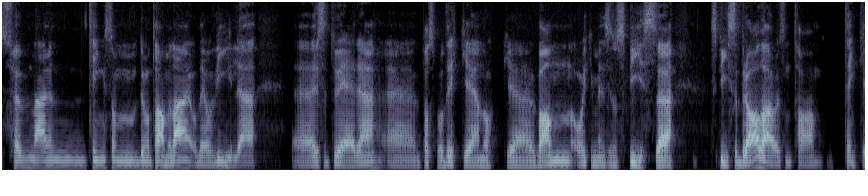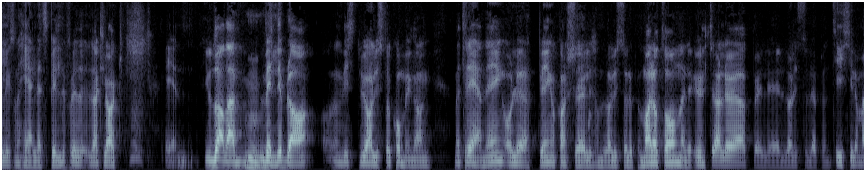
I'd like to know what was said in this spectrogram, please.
Søvn er en ting som du må ta med deg, og det å hvile. Eh, restituere, eh, passe på å drikke nok eh, vann, og ikke minst liksom, spise, spise bra. Da, og liksom, ta, tenke liksom helhetsbildet. For det, er klart eh, Jo da, det er mm. veldig bra hvis du har lyst til å komme i gang med trening og løping, og kanskje liksom, du har lyst til å løpe maraton eller ultraløp, eller du har lyst til å løpe en 10 km.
